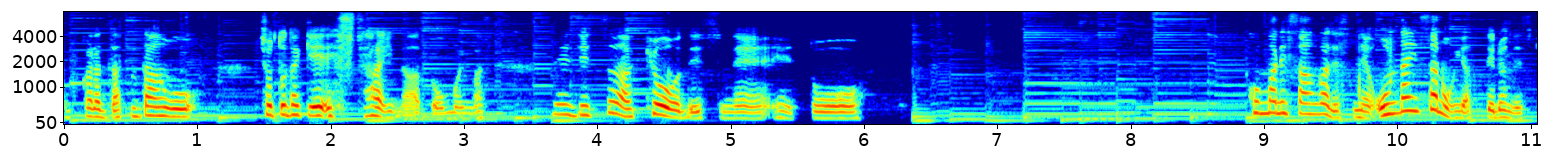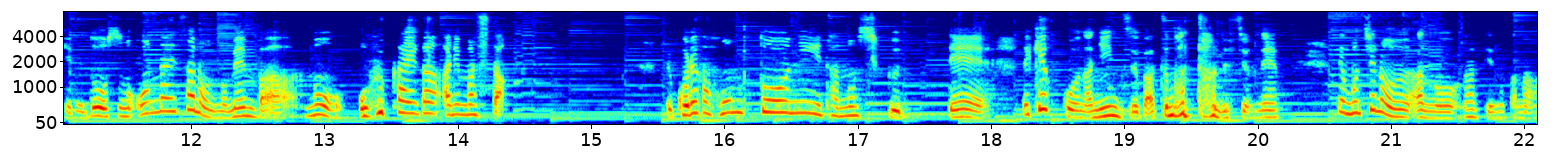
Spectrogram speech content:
こから雑談をちょっとだけしたいなと思います。で、実は今日ですね、えっ、ー、と、こんまりさんがですね、オンラインサロンをやってるんですけれど、そのオンラインサロンのメンバーのオフ会がありました。でこれが本当に楽しくってで、結構な人数が集まったんですよね。で、もちろん、あの、なんていうのかな、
